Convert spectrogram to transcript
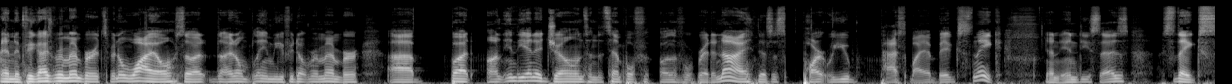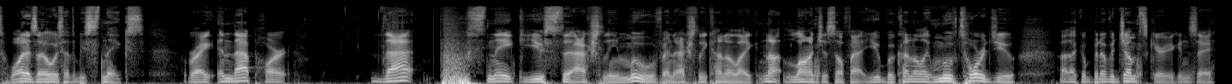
And if you guys remember, it's been a while, so I, I don't blame you if you don't remember. Uh, but on Indiana Jones and the Temple of the Forbidden Eye, there's this part where you pass by a big snake, and Indy says, "Snakes. Why does it always have to be snakes?" Right? In that part, that snake used to actually move and actually kind of like not launch itself at you, but kind of like move towards you, uh, like a bit of a jump scare, you can say.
